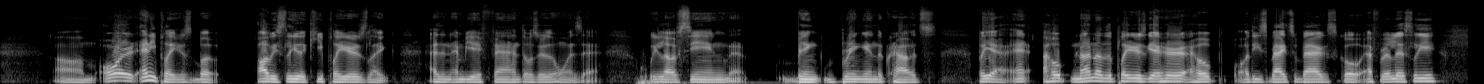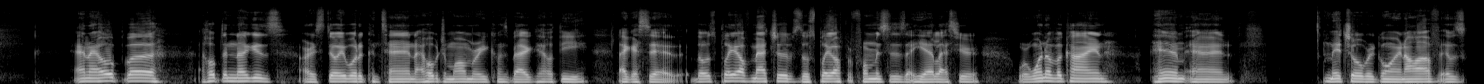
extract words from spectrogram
um, or any players. But obviously, the key players, like as an NBA fan, those are the ones that we love seeing that bring bring in the crowds. But yeah, I hope none of the players get hurt. I hope all these back to backs go effortlessly, and I hope uh, I hope the Nuggets are still able to contend. I hope Jamal Murray comes back healthy. Like I said, those playoff matchups, those playoff performances that he had last year were one of a kind. Him and Mitchell were going off. It was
